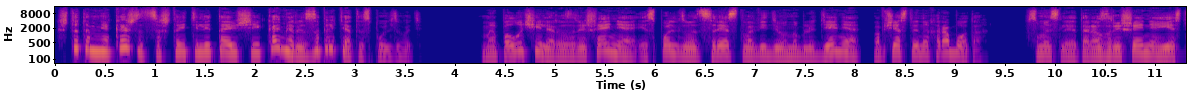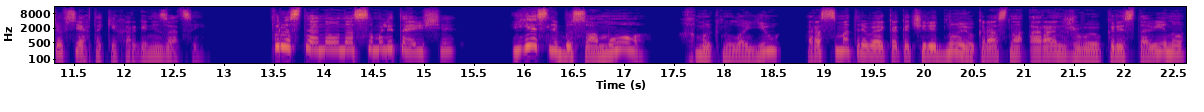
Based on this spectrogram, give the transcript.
«Что-то мне кажется, что эти летающие камеры запретят использовать». Мы получили разрешение использовать средства видеонаблюдения в общественных работах. В смысле, это разрешение есть у всех таких организаций. Просто оно у нас самолетающее. «Если бы само...» — хмыкнула Ю, рассматривая, как очередную красно-оранжевую крестовину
